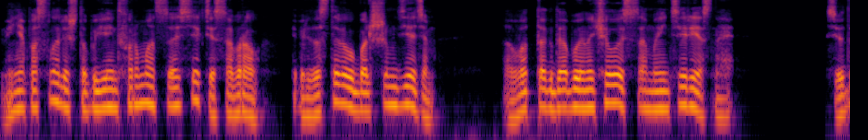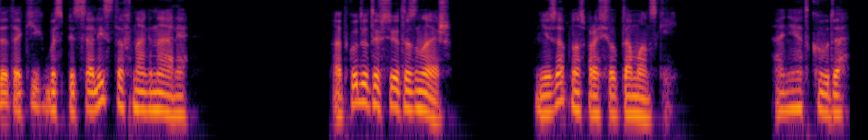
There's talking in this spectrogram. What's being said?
Меня послали, чтобы я информацию о секте собрал и предоставил большим дядям. А вот тогда бы и началось самое интересное. Сюда таких бы специалистов нагнали. Откуда ты все это знаешь? Внезапно спросил Таманский. А ниоткуда.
